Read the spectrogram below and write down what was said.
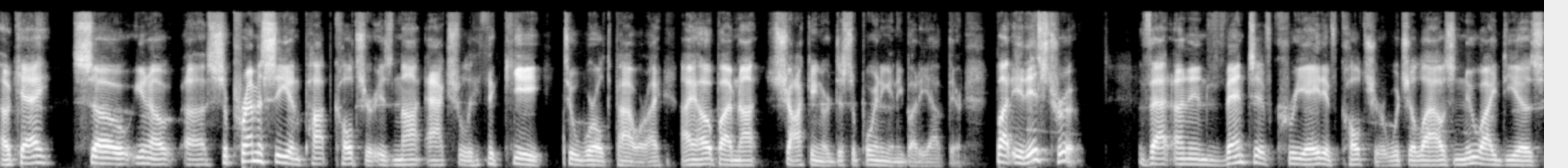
Okay. So, you know, uh, supremacy in pop culture is not actually the key to world power. I, I hope I'm not shocking or disappointing anybody out there. But it is true that an inventive, creative culture, which allows new ideas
